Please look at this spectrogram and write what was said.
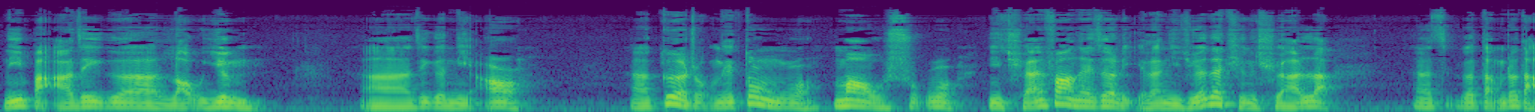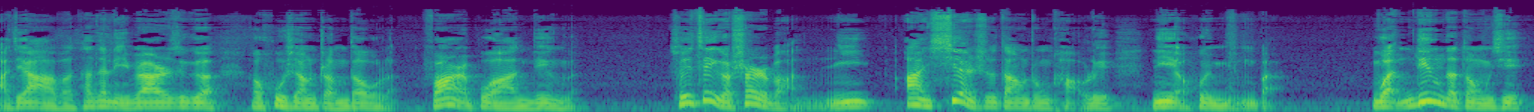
你把这个老鹰，啊，这个鸟，啊，各种的动物、猫鼠，你全放在这里了，你觉得挺全了，啊，这个等着打架吧，他在里边这个互相争斗了，反而不安定了。所以这个事儿吧，你按现实当中考虑，你也会明白，稳定的东西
